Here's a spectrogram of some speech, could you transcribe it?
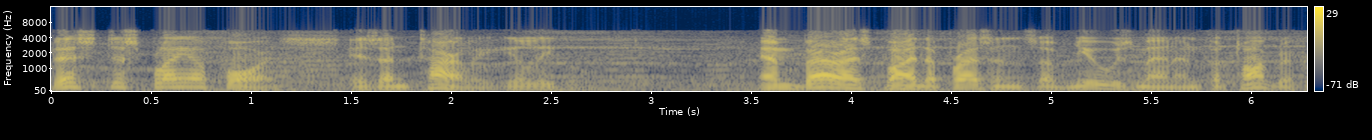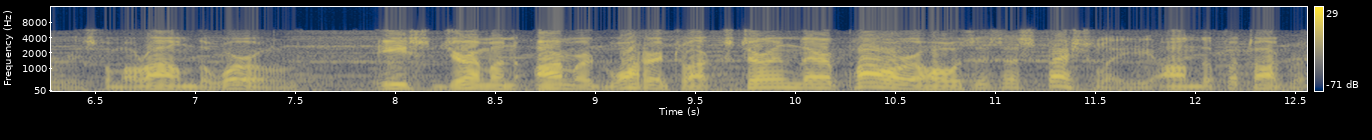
This display of force is entirely illegal. Embarrassed by the presence of newsmen and photographers from around the world, East German armored water trucks turned their power hoses especially on the photographers.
